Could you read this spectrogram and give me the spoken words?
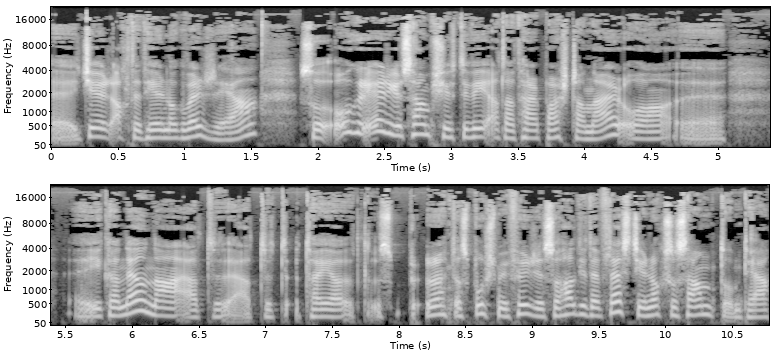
Eh gör allt det här något värre ja. Så och är ju samskifte vi att att här parstarna och eh Jag kan nevne att att ta jag rent oss bort med förr så hade de flesta ju också samt om til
